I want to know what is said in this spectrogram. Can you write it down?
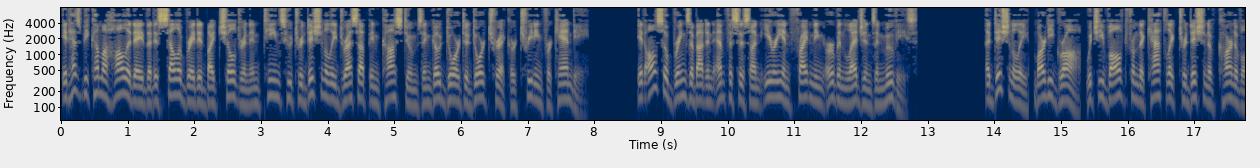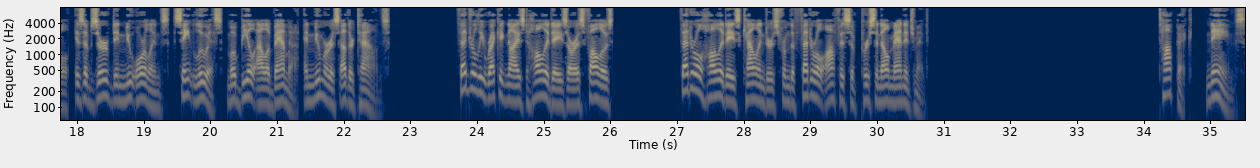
It has become a holiday that is celebrated by children and teens who traditionally dress up in costumes and go door-to-door trick or treating for candy. It also brings about an emphasis on eerie and frightening urban legends and movies. Additionally, Mardi Gras, which evolved from the Catholic tradition of Carnival, is observed in New Orleans, St. Louis, Mobile, Alabama, and numerous other towns. Federally recognized holidays are as follows Federal holidays calendars from the Federal Office of Personnel Management Names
